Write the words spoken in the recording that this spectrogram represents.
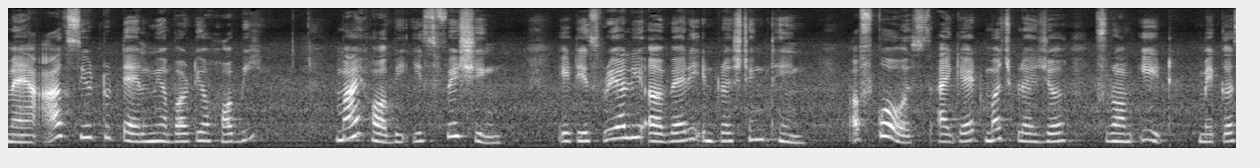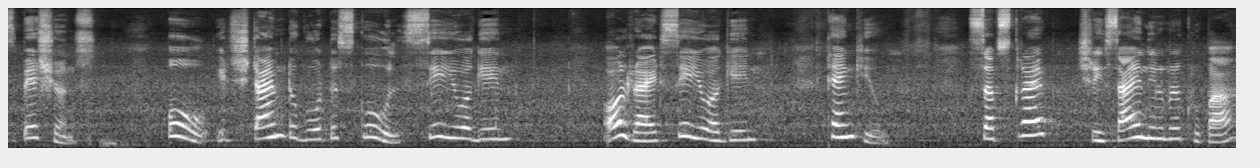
May I ask you to tell me about your hobby? My hobby is fishing. It is really a very interesting thing. Of course, I get much pleasure from it. Make us patience. Oh, it's time to go to school. See you again. Alright, see you again. Thank you. Subscribe Shri Sai Nirmal Krupa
